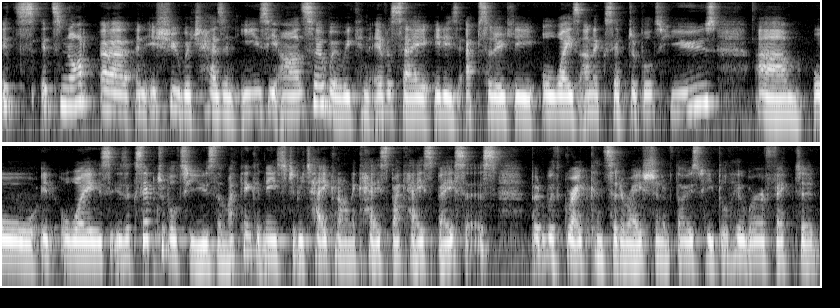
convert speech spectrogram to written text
it's it's not uh, an issue which has an easy answer where we can ever say it is absolutely always unacceptable to use um, or it always is acceptable to use them. I think it needs to be taken on a case by case basis, but with great consideration of those people who were affected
